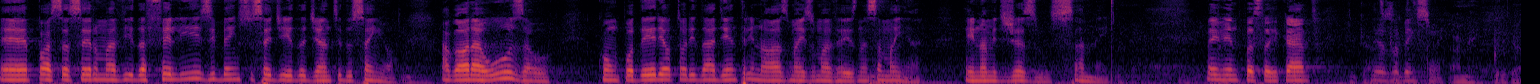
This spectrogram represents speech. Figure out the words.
é, possa ser uma vida feliz e bem-sucedida diante do Senhor. Agora usa-o com poder e autoridade entre nós mais uma vez nessa manhã. Em nome de Jesus. Amém. Bem-vindo, pastor Ricardo. Obrigado. Deus abençoe. Amém. Obrigado.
